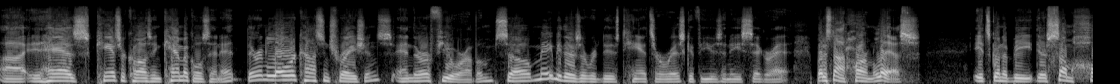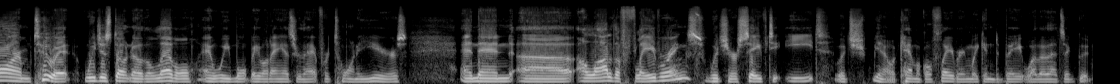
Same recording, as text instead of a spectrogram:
Uh, it has cancer causing chemicals in it. They're in lower concentrations and there are fewer of them. So maybe there's a reduced cancer risk if you use an e cigarette, but it's not harmless. It's going to be, there's some harm to it. We just don't know the level and we won't be able to answer that for 20 years. And then uh, a lot of the flavorings, which are safe to eat, which, you know, a chemical flavoring, we can debate whether that's a good,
